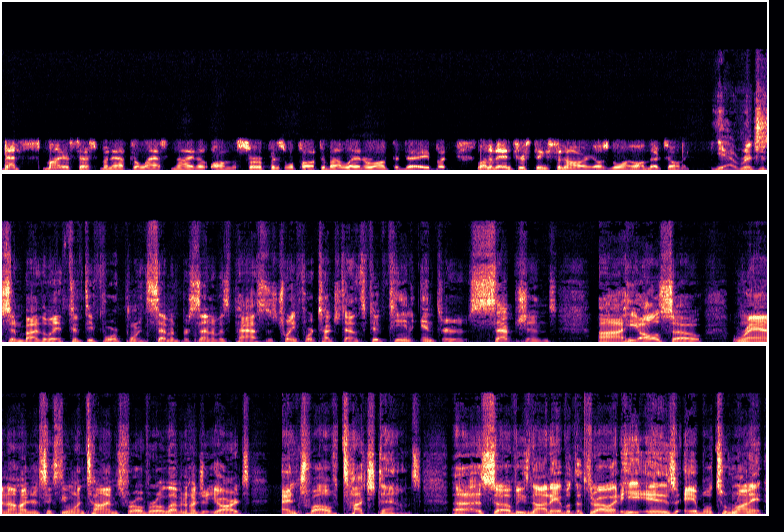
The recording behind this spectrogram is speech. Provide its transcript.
That's my assessment after last night on the surface. We'll talk about later on today. But a lot of interesting scenarios going on there, Tony. Yeah, Richardson, by the way, 54.7% of his passes, 24 touchdowns, 15 interceptions. Uh, he also ran 161 times for over 1,100 yards and 12 touchdowns. Uh, so if he's not able to throw it, he is able to run it,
